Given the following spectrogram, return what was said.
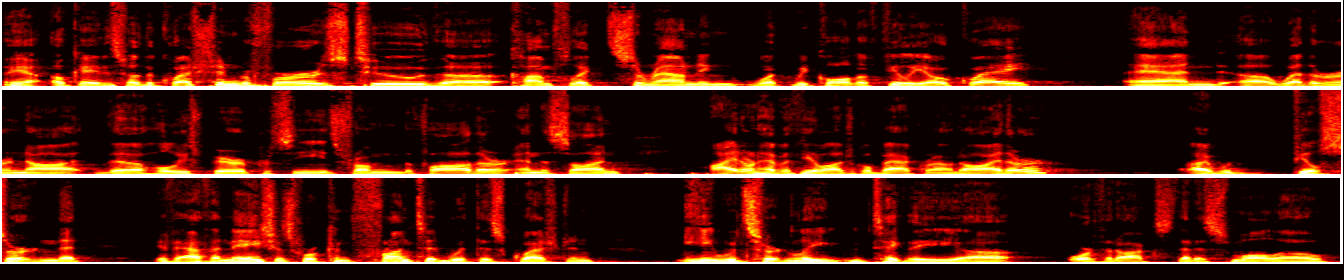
Yeah, okay. So the question refers to the conflict surrounding what we call the filioque and uh, whether or not the Holy Spirit proceeds from the Father and the Son. I don't have a theological background either. I would feel certain that if Athanasius were confronted with this question, he would certainly take the uh, Orthodox, that is small o,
